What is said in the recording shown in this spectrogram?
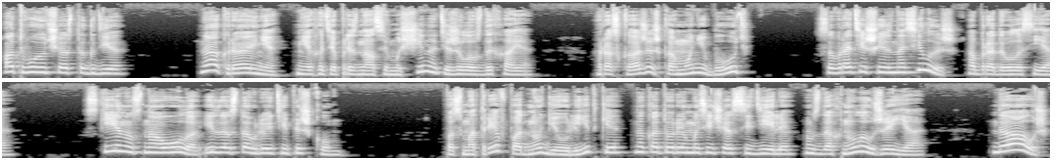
А твой участок где? На окраине, нехотя признался мужчина, тяжело вздыхая. Расскажешь кому-нибудь? Совратишь и изнасилуешь? обрадовалась я. Скину с наула и заставлю идти пешком. Посмотрев под ноги улитки, на которой мы сейчас сидели, вздохнула уже я. Да уж,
